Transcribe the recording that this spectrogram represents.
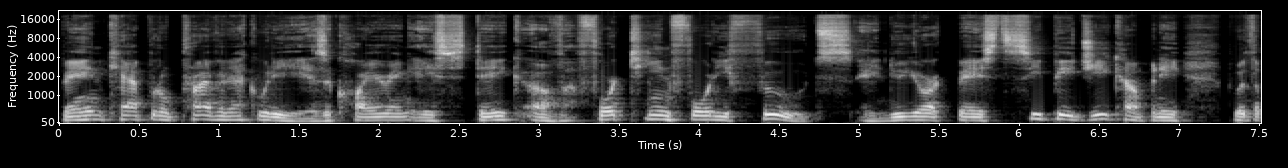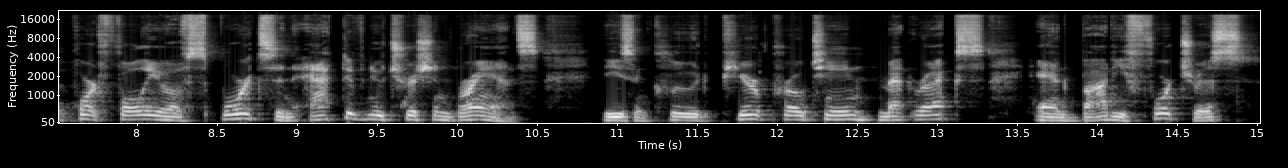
Bain Capital Private Equity is acquiring a stake of 1440 Foods, a New York based CPG company with a portfolio of sports and active nutrition brands. These include Pure Protein, Met-Rx, and Body Fortress.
